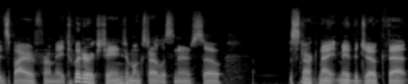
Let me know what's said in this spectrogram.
inspired from a Twitter exchange amongst our listeners. So Snark Knight made the joke that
